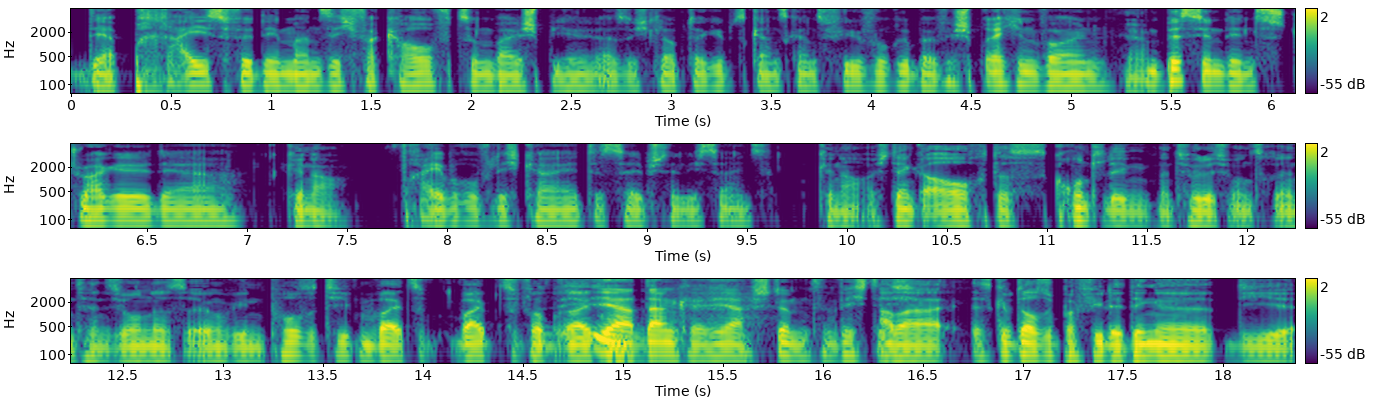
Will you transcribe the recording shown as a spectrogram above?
der Preis, für den man sich verkauft, zum Beispiel. Also ich glaube, da gibt es ganz, ganz viel, worüber wir sprechen wollen. Ja. Ein bisschen den Struggle der genau. Freiberuflichkeit, des Selbstständigseins. Genau, ich denke auch, dass grundlegend natürlich unsere Intention ist, irgendwie einen positiven Vibe zu verbreiten. Ja, danke, ja, stimmt, wichtig. Aber es gibt auch super viele Dinge, die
